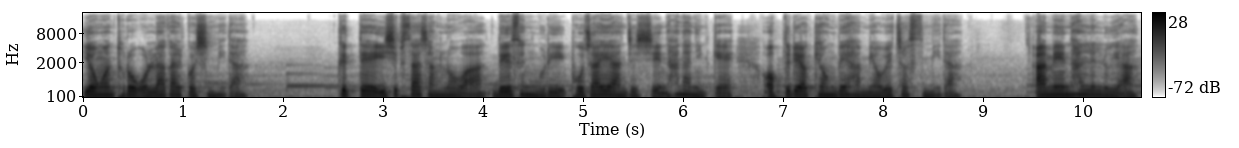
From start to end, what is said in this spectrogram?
영원토록 올라갈 것입니다. 그때 24장로와 네 생물이 보좌에 앉으신 하나님께 엎드려 경배하며 외쳤습니다. 아멘 할렐루야.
